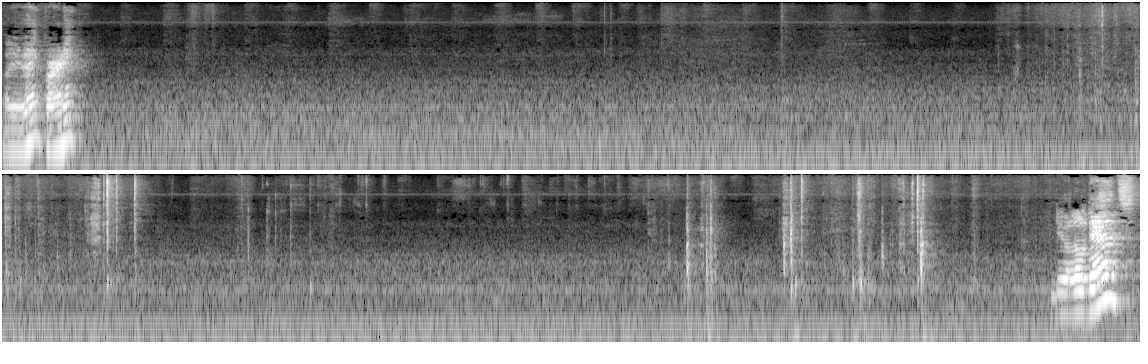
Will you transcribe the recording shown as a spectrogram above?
What do you think, Barney? Do a little dance?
